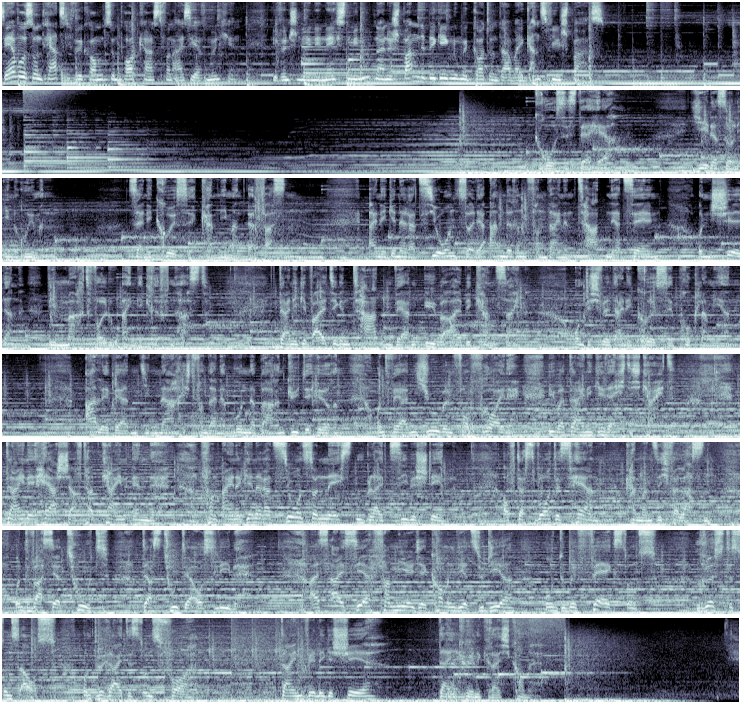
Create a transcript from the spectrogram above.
Servus und herzlich willkommen zum Podcast von ICF München. Wir wünschen dir in den nächsten Minuten eine spannende Begegnung mit Gott und dabei ganz viel Spaß. Groß ist der Herr, jeder soll ihn rühmen. Seine Größe kann niemand erfassen. Eine Generation soll der anderen von deinen gewaltigen Taten werden überall bekannt sein und ich will deine Größe proklamieren. Alle werden die Nachricht von deiner wunderbaren Güte hören und werden jubeln vor Freude über deine Gerechtigkeit. Deine Herrschaft hat kein Ende. Von einer Generation zur nächsten bleibt sie bestehen. Auf das Wort des Herrn kann man sich verlassen. Und was er tut, das tut er aus Liebe. Als ICF-Familie kommen wir zu dir und du befähigst uns, rüstest uns aus und bereitest uns vor. Dein Wille geschehe, dein Königreich komme.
